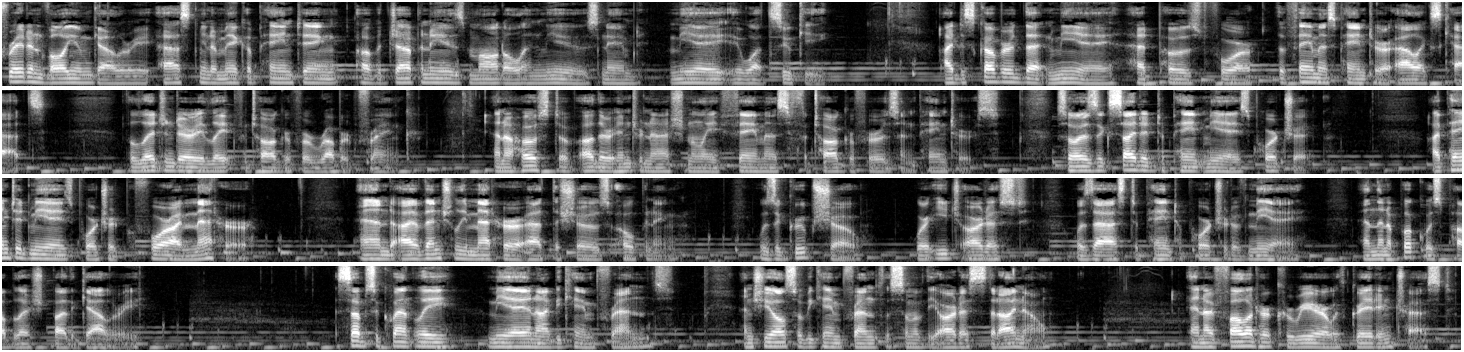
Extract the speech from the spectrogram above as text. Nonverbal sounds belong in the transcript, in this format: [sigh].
Freight and Volume Gallery asked me to make a painting of a Japanese model and muse named Mie Iwatsuki. I discovered that Mie had posed for the famous painter Alex Katz, the legendary late photographer Robert Frank, and a host of other internationally famous photographers and painters. So I was excited to paint Mie's portrait. I painted Mie's portrait before I met her, and I eventually met her at the show's opening. It was a group show where each artist was asked to paint a portrait of Mie, and then a book was published by the gallery. Subsequently, Mie and I became friends, and she also became friends with some of the artists that I know. And I've followed her career with great interest.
